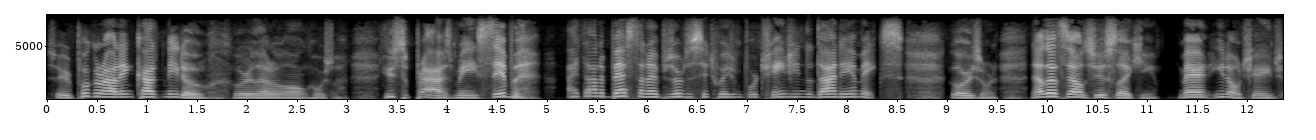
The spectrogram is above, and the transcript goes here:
So you're poking around incognito, Gloria let a long horse laugh. You surprise me, Sib. I thought it best that I observe the situation before changing the dynamics. Gloria snorted. Now that sounds just like you. Man, you don't change.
